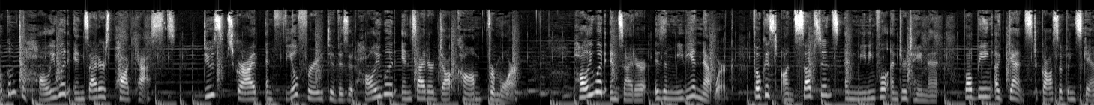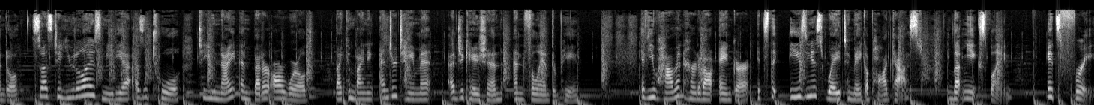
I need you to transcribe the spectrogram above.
Welcome to Hollywood Insiders Podcasts. Do subscribe and feel free to visit HollywoodInsider.com for more. Hollywood Insider is a media network focused on substance and meaningful entertainment while being against gossip and scandal so as to utilize media as a tool to unite and better our world by combining entertainment, education, and philanthropy. If you haven't heard about Anchor, it's the easiest way to make a podcast. Let me explain. It's free.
